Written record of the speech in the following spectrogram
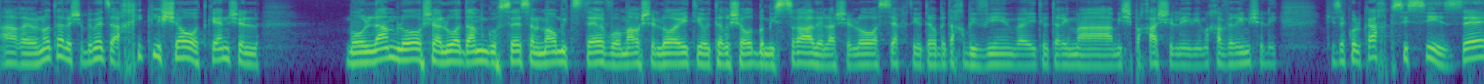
הרעיונות האלה שבאמת זה הכי קלישאות, כן, של מעולם לא שאלו אדם גוסס על מה הוא מצטער והוא אמר שלא הייתי יותר שעות במשרד, אלא שלא עסקתי יותר בתחביבים והייתי יותר עם המשפחה שלי ועם החברים שלי. כי זה כל כך בסיסי, זה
